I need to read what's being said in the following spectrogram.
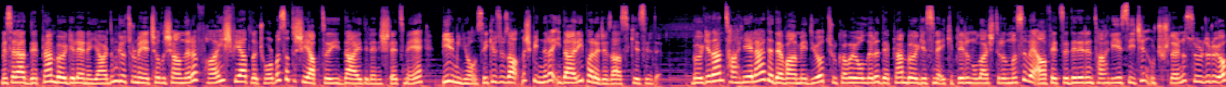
Mesela deprem bölgelerine yardım götürmeye çalışanlara fahiş fiyatla çorba satışı yaptığı iddia edilen işletmeye 1 milyon 860 bin lira idari para cezası kesildi. Bölgeden tahliyeler de devam ediyor. Türk Hava Yolları deprem bölgesine ekiplerin ulaştırılması ve afetzedelerin tahliyesi için uçuşlarını sürdürüyor.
